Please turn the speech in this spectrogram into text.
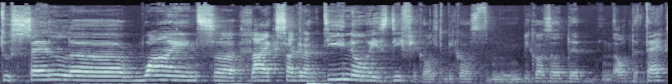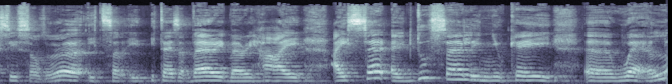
to sell uh, wines uh, like Sagrantino is difficult because because of the of the taxes. Of the, it's a, it, it has a very very high. I sell I do sell in UK uh, well.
